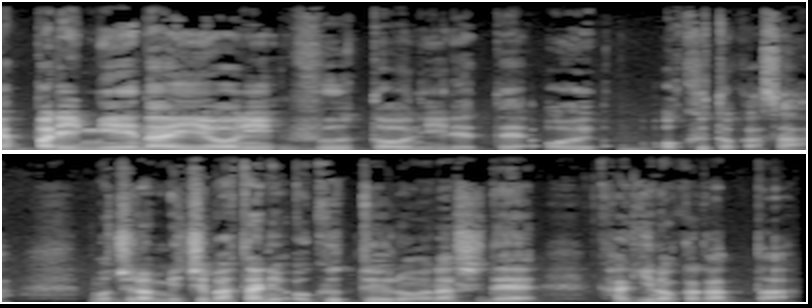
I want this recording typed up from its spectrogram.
やっぱり見えないように封筒に入れて置くとかさもちろん道端に置くっていうのはなしで鍵のかかった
